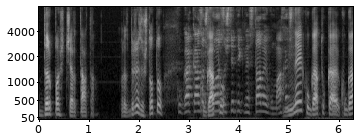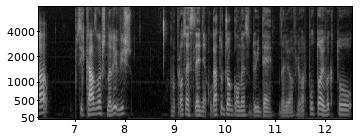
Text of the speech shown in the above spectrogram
дърпаш чертата? Разбираш, защото Кога казваш, Когато- този защитник не става и го махаш? не когато кога си казваш, нали, виж, въпросът е следния. Когато Джо Гомес дойде нали, в Ливърпул, той идва като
